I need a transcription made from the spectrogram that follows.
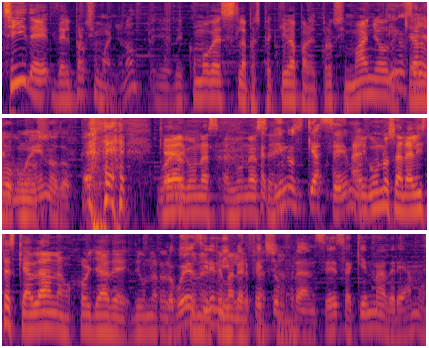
Sí, de- del próximo año, ¿no? Eh, de cómo ves la perspectiva para el próximo año, de Dinos hay algo algunos, bueno, doctor. que hay Bueno, algunas, algunas, eh, Dinos qué hacemos. algunos analistas que hablan a lo mejor ya de, de una Lo voy a reducción decir en mi de perfecto francés. ¿A quién madreamos?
